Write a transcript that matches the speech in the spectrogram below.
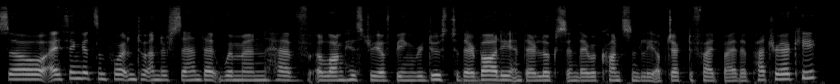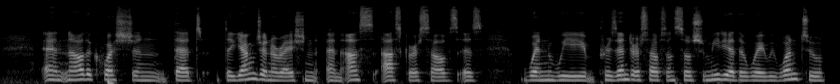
So, I think it's important to understand that women have a long history of being reduced to their body and their looks, and they were constantly objectified by the patriarchy. And now, the question that the young generation and us ask ourselves is when we present ourselves on social media the way we want to,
